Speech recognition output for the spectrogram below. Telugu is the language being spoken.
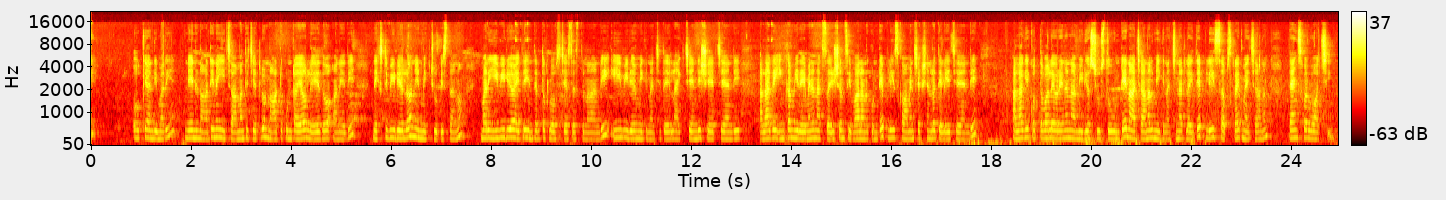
ఓకే అండి మరి. నేను నాటిన ఈ చామంతి చెట్లు నాటుకుంటాయో లేదో అనేది నెక్స్ట్ వీడియోలో నేను మీకు చూపిస్తాను. మరి ఈ వీడియో అయితే ఇంతటితో క్లోజ్ చేసేస్తున్నానండి. ఈ వీడియో మీకు నచ్చితే లైక్ చేయండి షేర్ చేయండి. అలాగే ఇంకా మీరు ఏమైనా నాకు సజెషన్స్ ఇవ్వాలనుకుంటే ప్లీజ్ కామెంట్ సెక్షన్లో తెలియచేయండి. అలాగే కొత్త వాళ్ళు ఎవరైనా నా వీడియోస్ చూస్తూ ఉంటే నా ఛానల్ మీకు నచ్చినట్లయితే please subscribe my channel. Thanks for watching.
